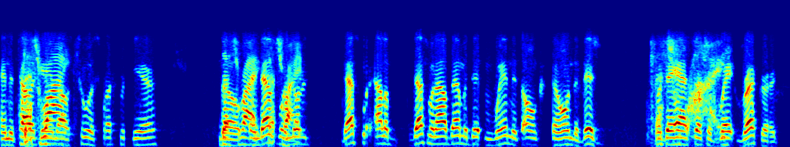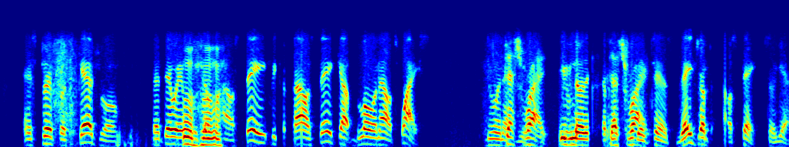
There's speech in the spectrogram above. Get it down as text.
and the game right. Tua's freshman year. That's right. And that's That's when right. Notre, that's when Alabama, that's when Alabama didn't win its own their own division, but That's they had such a great record and strength of schedule that they were able to Mhm. jump Ohio State because Ohio State got blown out twice doing that. That's year, right. Even though they That's right. They jumped Ohio State. So yeah,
